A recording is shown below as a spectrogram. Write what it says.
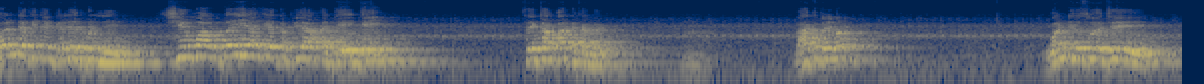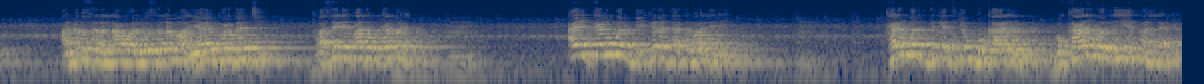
wanda kake ga laifin ne shi ma bai ya iya tafiya a daidai. Sai ka ɓata kalmar ba haka ba ne ba? Wanda ya so ya ce annabi sallallahu alaihi wasallama ya yi kwartanci ba sai dai ɓata kalmar. Ai kalmar bai karanta ta ba daidai. Kalmar da take cikin bukari bukari waliyin Allah ne.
